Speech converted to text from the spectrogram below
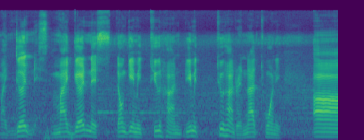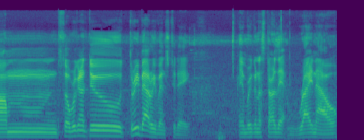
My goodness. My goodness. Don't give me 200. Give me 200, not 20. Um, so we're gonna do three battle events today, and we're gonna start that right now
